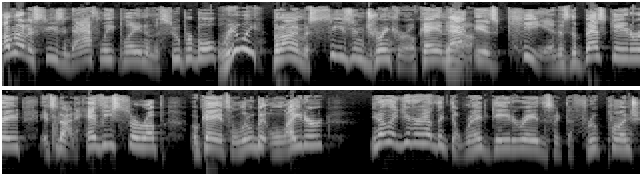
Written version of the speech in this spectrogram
I'm not a seasoned athlete playing in the Super Bowl. Really? But I am a seasoned drinker, okay? And that is key. It is the best Gatorade. It's not heavy syrup, okay? It's a little bit lighter. You know, like you ever had like the red Gatorade that's like the fruit punch?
